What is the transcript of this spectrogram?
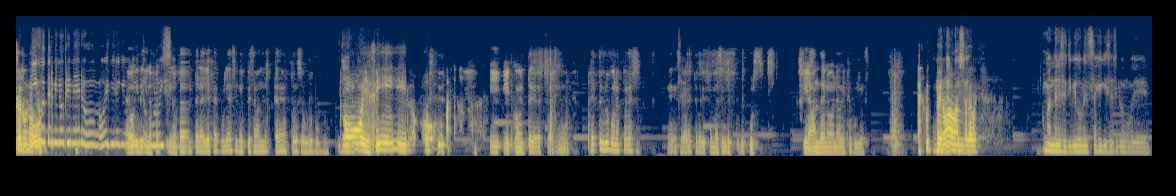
son una Mi hijo terminó primero. Ay, mira qué Oh, y, bonito y nos cómo lo falta, y nos falta la vieja culiada así que empieza a mandar cadenas por esos grupos. pues. Oye, sí. lo- oh. Y, y el comentario después, este grupo no es para eso, eh, Sí. solamente para información del, del curso. Y la manda de nuevo a la vieja culiada. De nuevo, cosas- weón. mandan ese típico mensaje que dice así como de.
